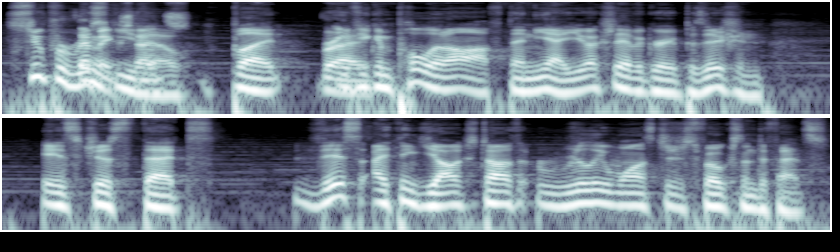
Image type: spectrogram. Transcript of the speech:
Super Mm. That makes risky though, sense. but if you can pull it off, then yeah, you actually have a great position. It's just that this, I think, Yogzototh really wants to just focus on defense.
